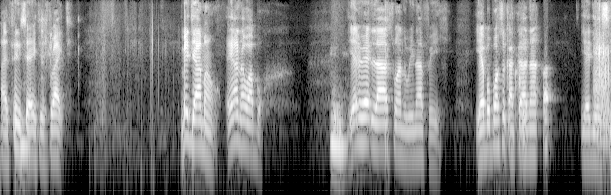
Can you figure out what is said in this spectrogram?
i think say it is right. Megya ama o ɛyɛ ana wabɔ. Yɛhwɛ last one wei n'afɛ yi yɛbobɔ so kakra na yɛde asi.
